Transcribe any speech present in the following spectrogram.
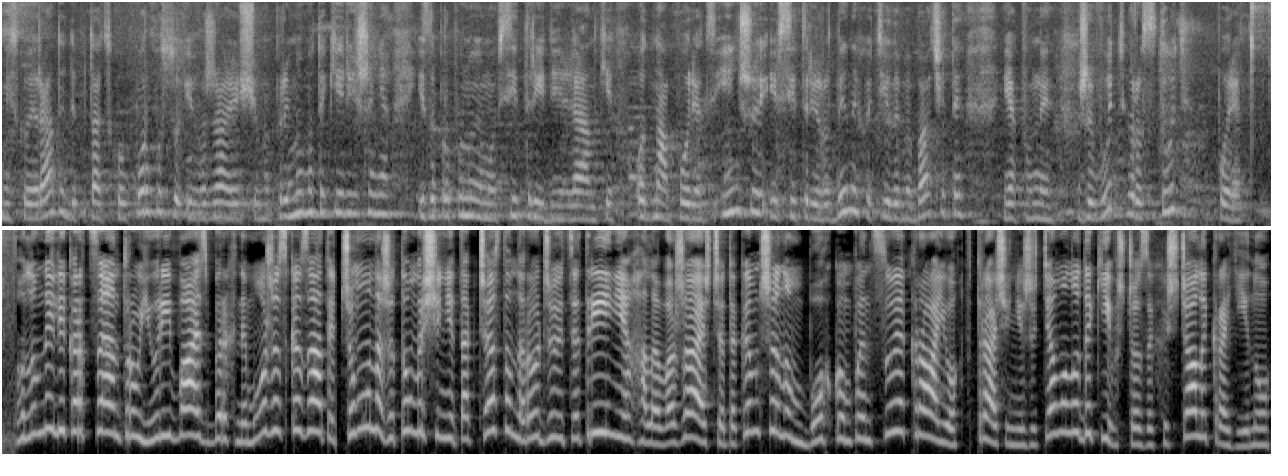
міської ради, депутатського корпусу і вважаю, що ми приймемо такі рішення і запропонуємо всі три ділянки одна поряд з іншою, і всі три родини хотіли би бачити, як вони живуть, ростуть поряд. Головний лікар центру Юрій Вайсберг не може сказати, чому на Житомирщині так часто народжуються трійні, але вважає, що таким чином Бог компенсує краю втрачені життя молодиків, що захищали країну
